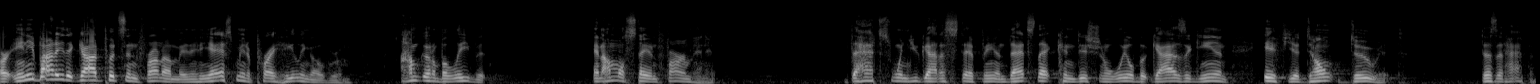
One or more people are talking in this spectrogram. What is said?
or anybody that God puts in front of me and He asks me to pray healing over them, I'm going to believe it. And I'm going to stand firm in it. That's when you got to step in. That's that conditional will. But, guys, again, if you don't do it, does it happen?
